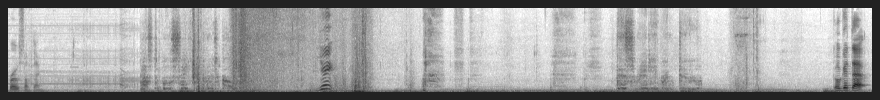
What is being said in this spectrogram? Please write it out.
Throw something. Festival safety protocol. Yeet! This really won't do. Go get that.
